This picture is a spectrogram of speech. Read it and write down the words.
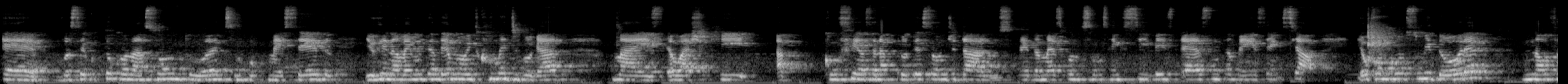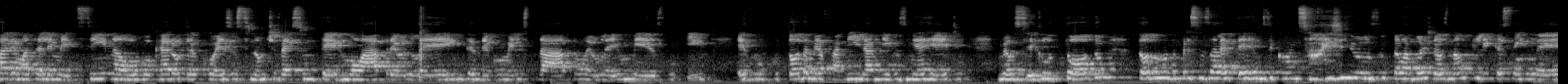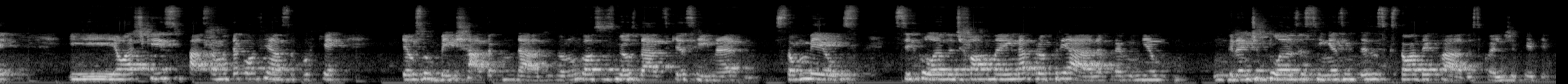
É, você tocou no assunto antes, um pouco mais cedo, e o Renan vai me entender muito como advogado, mas eu acho que a confiança na proteção de dados, ainda mais quando são sensíveis, é, também é essencial. Eu, como consumidora, não faria uma telemedicina ou qualquer outra coisa se não tivesse um termo lá para eu ler entender como eles tratam, eu leio mesmo e educo toda a minha família, amigos, minha rede, meu círculo todo. Todo mundo precisa ler termos e condições de uso, pelo amor de Deus, não clica sem ler. E eu acho que isso passa muita confiança, porque eu sou bem chata com dados, eu não gosto dos meus dados que, assim, né, são meus, circulando de forma inapropriada. Para mim é um, grande plus, assim, as empresas que estão adequadas com a LGPD.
